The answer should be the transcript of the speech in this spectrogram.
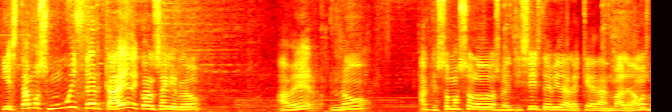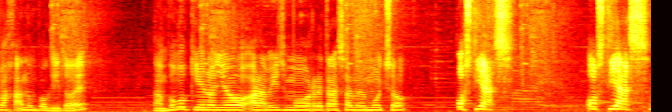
Y estamos muy cerca, eh, de conseguirlo. A ver, no... Ah, que somos solo dos, 26 de vida le quedan. Vale, vamos bajando un poquito, eh. Tampoco quiero yo ahora mismo retrasarme mucho. ¡Hostias! ¡Hostias!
